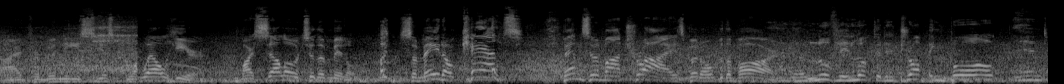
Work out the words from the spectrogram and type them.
Wide for Vinicius. Well here. Marcelo to the middle. Semedo can't. Benzema tries, but over the bar. A lovely look at a dropping ball, and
